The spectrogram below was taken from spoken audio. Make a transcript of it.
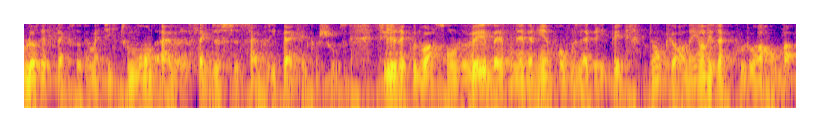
le réflexe automatique. Tout le monde a le réflexe de s'agripper à quelque chose. Si les accoudoirs sont levés, ben, vous n'avez rien pour vous agripper. Donc, en ayant les accoudoirs en bas,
